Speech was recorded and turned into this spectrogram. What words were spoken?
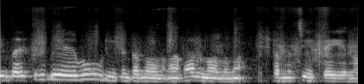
എന്താ ഇത്തിരി വേവ് കൂടിയിട്ടുണ്ടെന്ന് തോന്നണം. അതാണ് തോന്നണം. പെട്ടെന്ന് ചീത്തയായി എന്ന്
